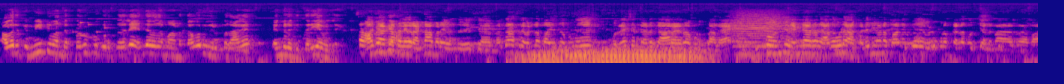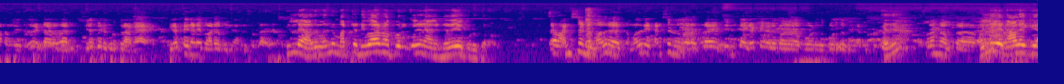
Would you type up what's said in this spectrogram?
அவருக்கு மீண்டும் அந்த பொறுப்பு கொடுத்ததில் எந்த விதமான தவறும் இருப்பதாக எங்களுக்கு தெரியவில்லை. பாஜக தலைவர் அண்ணாமலை வந்து மெட்ராஸ்ல வெள்ள பாதித்த போது ஒரு ரேஷன் கார்டுக்கு ஆறாயிரம் ரூபாய் கொடுத்தாங்க. இப்போ வந்து ரெண்டாயிரம் அதை விட கடுமையான பாதிப்பு விழுப்புரம் கள்ளக்குறிச்சி அந்த மா- மாநிலங்களுக்கு ரெண்டாயிரம் ரூபாய் இழப்பீடு கொடுக்குறாங்க. இரட்டை நிலைப்பாடு அப்படின்னு சொல்றாரு. இல்லை அது வந்து மற்ற நிவாரணப் பொருட்களை நாங்கள் நிறைய கொடுக்குறோம். கன்சர்ன் மதுரை மதுரை கன்சர்ன் திமுக இரட்டை போடுறது அப்படின்னு எது? சுரங்கம் இல்லையே நாளைக்கு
